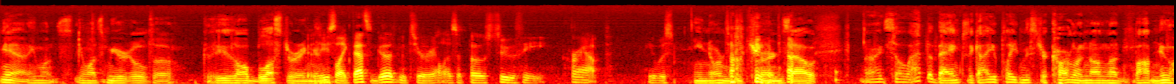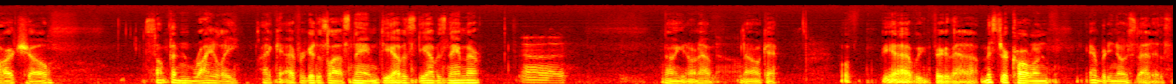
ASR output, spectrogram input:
yeah, he wants he wants Muriel to, because he's all blustering. And he's like, "That's good material," as opposed to the crap he was. he normally churns about. out. All right, so at the bank, the guy who played Mr. Carlin on the Bob Newhart show, something Riley. I can I forget his last name. Do you have his Do you have his name there? Uh, No, you don't have. No. No, okay. Well, yeah, we can figure that out. Mr. Carlin, everybody knows who that is,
